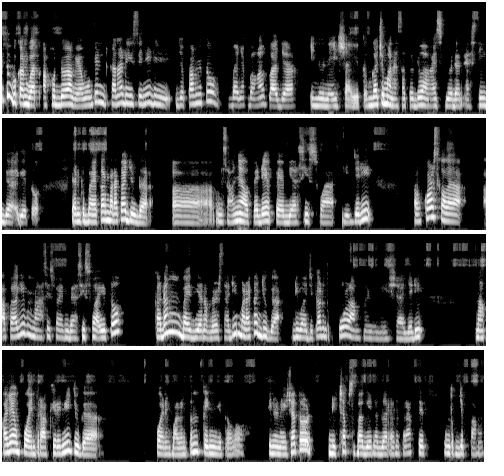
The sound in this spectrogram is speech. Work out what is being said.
itu bukan buat aku doang ya. Mungkin karena di sini di Jepang itu banyak banget pelajar Indonesia gitu. Enggak cuma S1 doang, S2 dan S3 gitu. Dan kebanyakan mereka juga uh, misalnya LPDP, beasiswa. Jadi of course kalau apalagi mahasiswa yang beasiswa itu kadang by the end of their study mereka juga diwajibkan untuk pulang ke Indonesia. Jadi makanya yang poin terakhir ini juga poin yang paling penting gitu loh. Indonesia tuh dicap sebagai negara yang interaktif untuk Jepang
